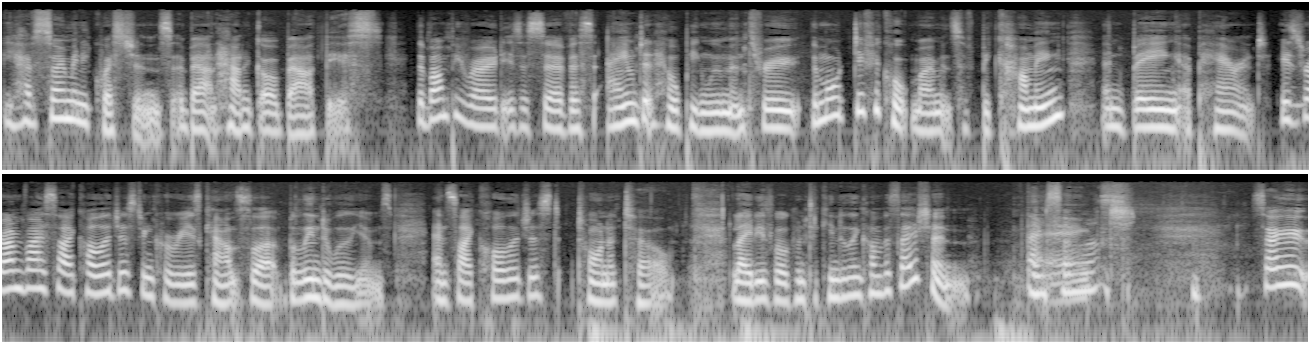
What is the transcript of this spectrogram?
You have so many questions about how to go about this. The Bumpy Road is a service aimed at helping women through the more difficult moments of becoming and being a parent. It's run by psychologist and careers counsellor Belinda Williams and psychologist Torna Turl. Ladies, welcome to Kindling Conversation. Thanks, Thanks so much. So,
